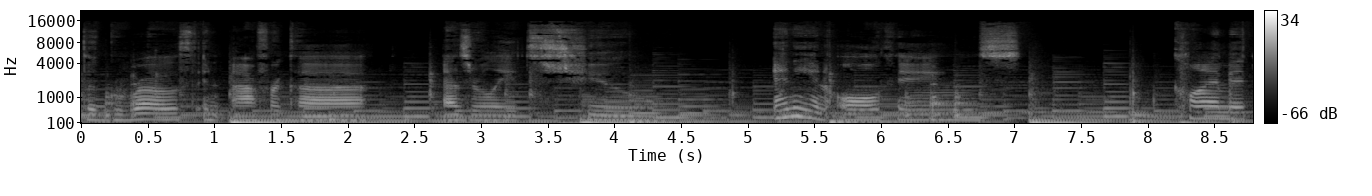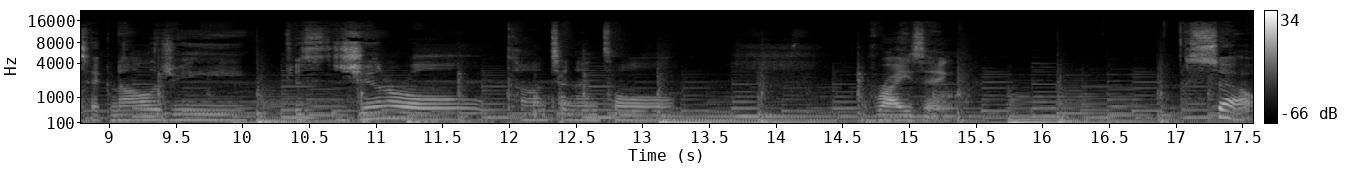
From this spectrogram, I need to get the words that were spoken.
the growth in Africa as relates to any and all things climate, technology, just general continental rising. So,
